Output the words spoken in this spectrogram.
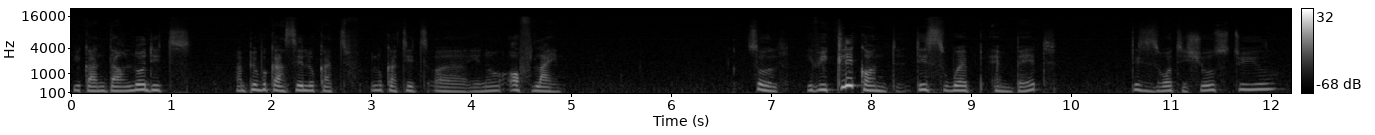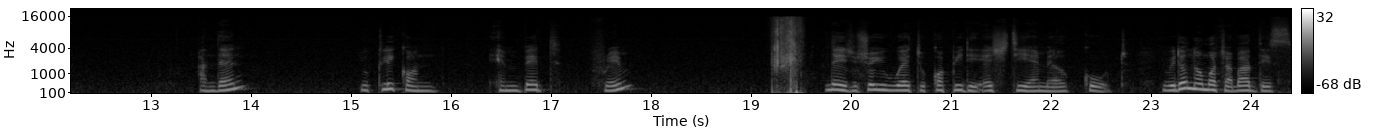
You can download it and people can still look at look at it uh, you know offline. So if you click on this web embed this is what it shows to you. And then you click on embed frame. Then it will show you where to copy the html code. If you don't know much about this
